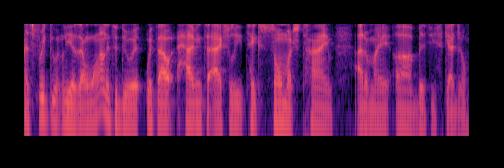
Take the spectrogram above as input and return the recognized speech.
as frequently as I wanted to do it without having to actually take so much time out of my uh, busy schedule.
